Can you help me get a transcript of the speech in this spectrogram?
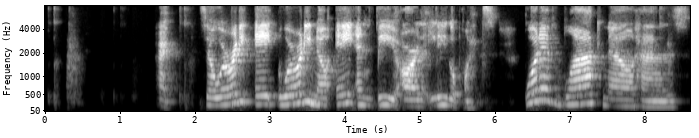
All right, so we already a we already know A and B are the illegal points. What if black now has,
